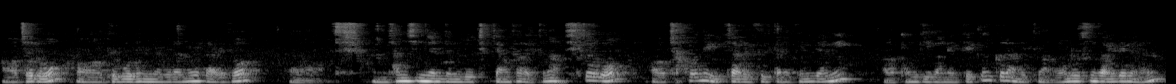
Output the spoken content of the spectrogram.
어, 저도 어, 교보생명이라는 회사에서 어, 한 30년 정도 직장 생활했지만 실제로 어, 처음에 입사를 했을 때는 굉장히 어, 동기 간에 이렇게 끈끈함이 있지만 어느 순간이 되면은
